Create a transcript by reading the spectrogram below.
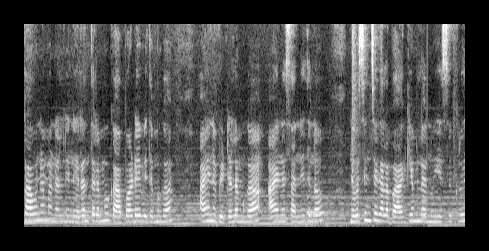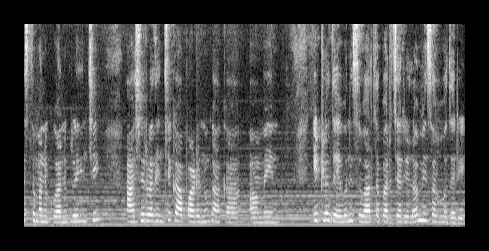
కావున మనల్ని నిరంతరము కాపాడే విధముగా ఆయన బిడ్డలముగా ఆయన సన్నిధిలో నివసించగల భాగ్యములను యేసుక్రీస్తు మనకు అనుగ్రహించి ఆశీర్వదించి కాపాడును గాక ఆమెన్. ఇట్లు దేవుని సువార్త పరిచర్యలో మీ సహోదరి.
